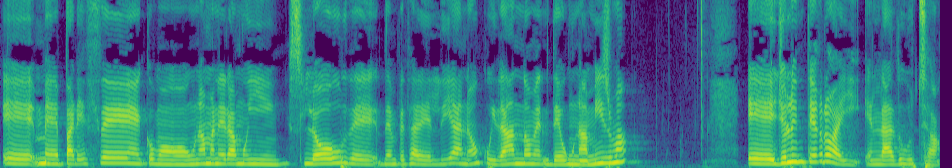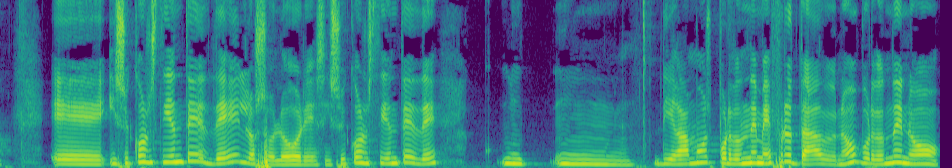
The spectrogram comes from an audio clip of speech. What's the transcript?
eh, me parece como una manera muy slow de, de empezar el día, ¿no? Cuidándome de una misma. Eh, yo lo integro ahí, en la ducha, eh, y soy consciente de los olores y soy consciente de, mm, mm, digamos, por dónde me he frotado, ¿no? Por dónde no.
